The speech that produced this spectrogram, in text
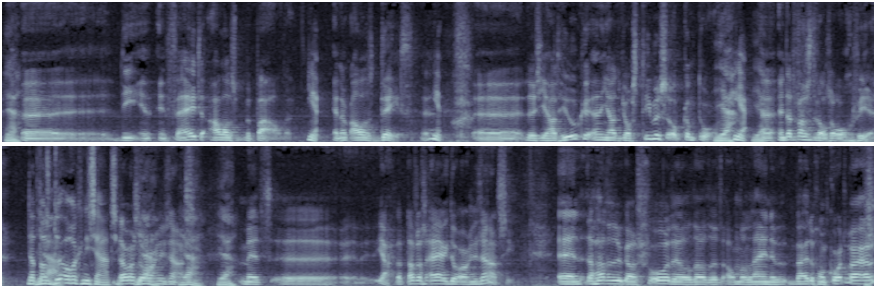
ja. eh, die in, in feite alles bepaalde. Ja. En ook alles deed. Hè? Ja. Eh, dus je had Hielke en je had Jos Tiemussen op kantoor. ja, Ja. ja. En dat was het wel zo ongeveer. dat was Ja. de organisatie. Dat was de Ja, organisatie. Ja, ja. Met, ja, dat, dat was eigenlijk de organisatie. En dat had natuurlijk als voordeel dat het allemaal lijnen buitengewoon kort waren.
